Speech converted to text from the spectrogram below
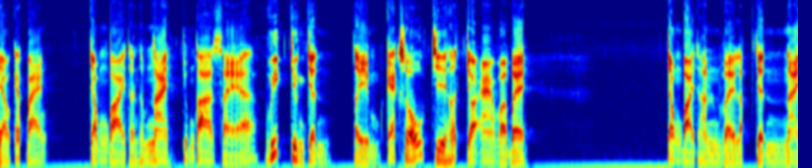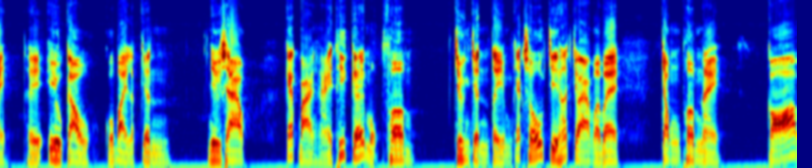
Chào các bạn. Trong bài thành hôm nay, chúng ta sẽ viết chương trình tìm các số chia hết cho A và B. Trong bài thành về lập trình này thì yêu cầu của bài lập trình như sau. Các bạn hãy thiết kế một form chương trình tìm các số chia hết cho A và B. Trong form này có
